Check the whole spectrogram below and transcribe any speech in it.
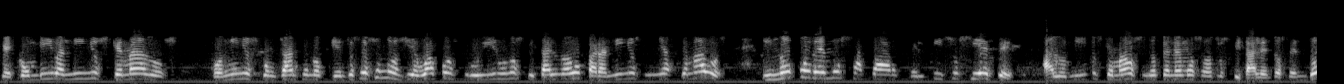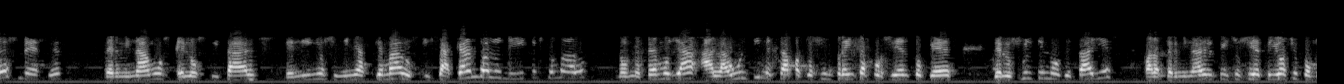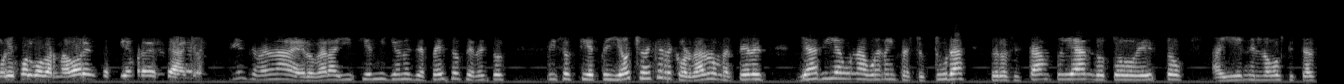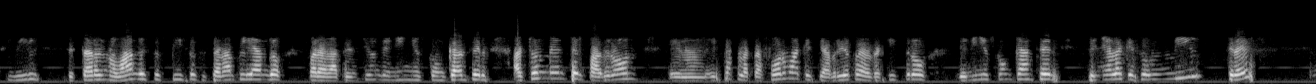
que convivan niños quemados con niños con cáncer. Entonces eso nos llevó a construir un hospital nuevo para niños y niñas quemados. Y no podemos sacar del piso 7 a los niños quemados si no tenemos otro hospital. Entonces en dos meses terminamos el hospital de niños y niñas quemados y sacando a los niñitos quemados nos metemos ya a la última etapa que es un 30% que es de los últimos detalles para terminar el piso 7 y 8 como lo dijo el gobernador en septiembre de este año. Bien, se van a erogar ahí 100 millones de pesos en estos pisos 7 y 8. Hay que recordarlo, Mercedes, ya había una buena infraestructura, pero se está ampliando todo esto ahí en el nuevo hospital civil se está renovando estos pisos, se están ampliando para la atención de niños con cáncer. Actualmente el padrón, el, esta plataforma que se abrió para el registro de niños con cáncer, señala que son mil tres,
